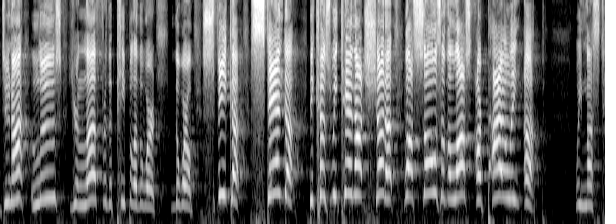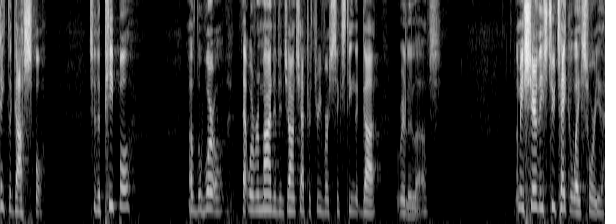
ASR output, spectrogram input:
do not lose your love for the people of the word, the world. Speak up, stand up, because we cannot shut up while souls of the lost are piling up. We must take the gospel to the people of the world that we're reminded in John chapter 3 verse 16 that God really loves. Let me share these two takeaways for you.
